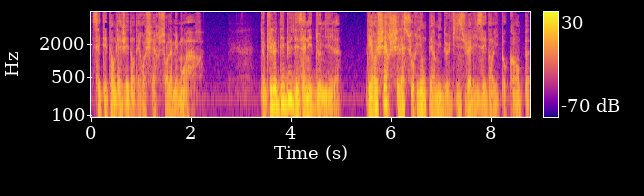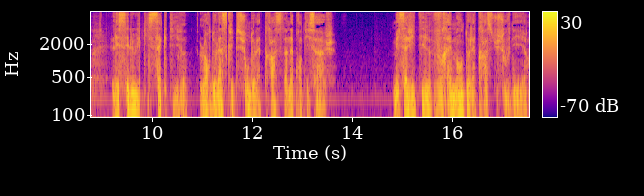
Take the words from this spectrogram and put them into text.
s'était engagé dans des recherches sur la mémoire. Depuis le début des années 2000, des recherches chez la souris ont permis de visualiser dans l'hippocampe les cellules qui s'activent lors de l'inscription de la trace d'un apprentissage. Mais s'agit-il vraiment de la trace du souvenir?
